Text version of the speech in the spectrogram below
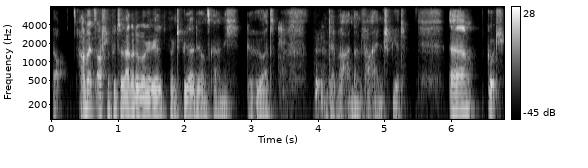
Ja, haben wir jetzt auch schon viel zu lange darüber geredet. Ich bin ein Spieler, der uns gar nicht gehört und der bei anderen Vereinen spielt. Ähm, gut.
